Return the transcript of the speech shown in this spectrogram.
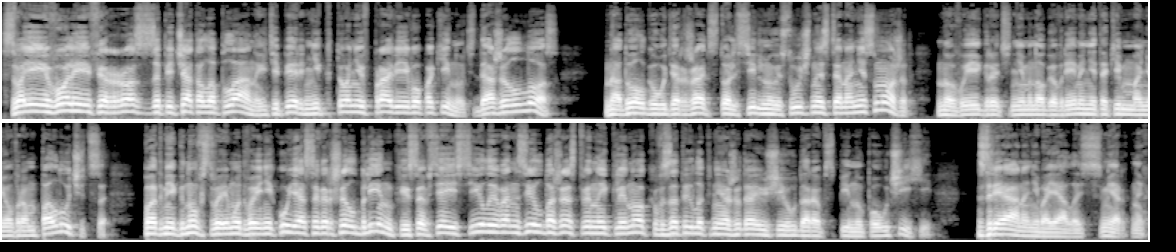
Своей волей Феррос запечатала план, и теперь никто не вправе его покинуть, даже Лос. Надолго удержать столь сильную сущность она не сможет, но выиграть немного времени таким маневром получится. Подмигнув своему двойнику, я совершил блинк и со всей силы вонзил божественный клинок в затылок неожидающей удара в спину паучихи. Зря она не боялась смертных.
